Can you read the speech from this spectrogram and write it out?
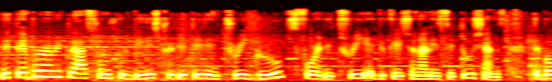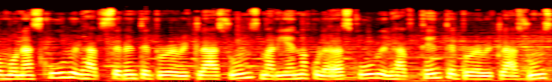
The temporary classrooms will be distributed in three groups for the three educational institutions. The Bombona School will have seven temporary classrooms, Maria Inmaculada School will have 10 temporary classrooms,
